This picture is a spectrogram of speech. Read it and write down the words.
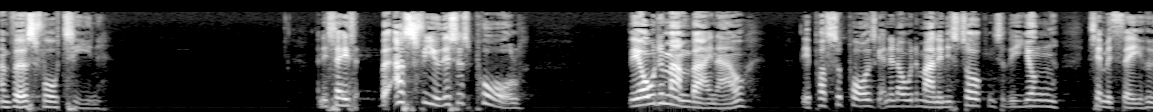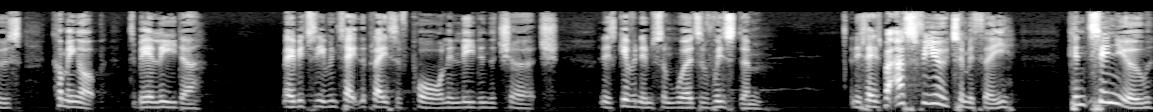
and verse 14. And he says, But as for you, this is Paul, the older man by now. The Apostle Paul is getting an older man, and he's talking to the young Timothy who's coming up to be a leader, maybe to even take the place of Paul in leading the church. And he's given him some words of wisdom. And he says, But as for you, Timothy, continue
